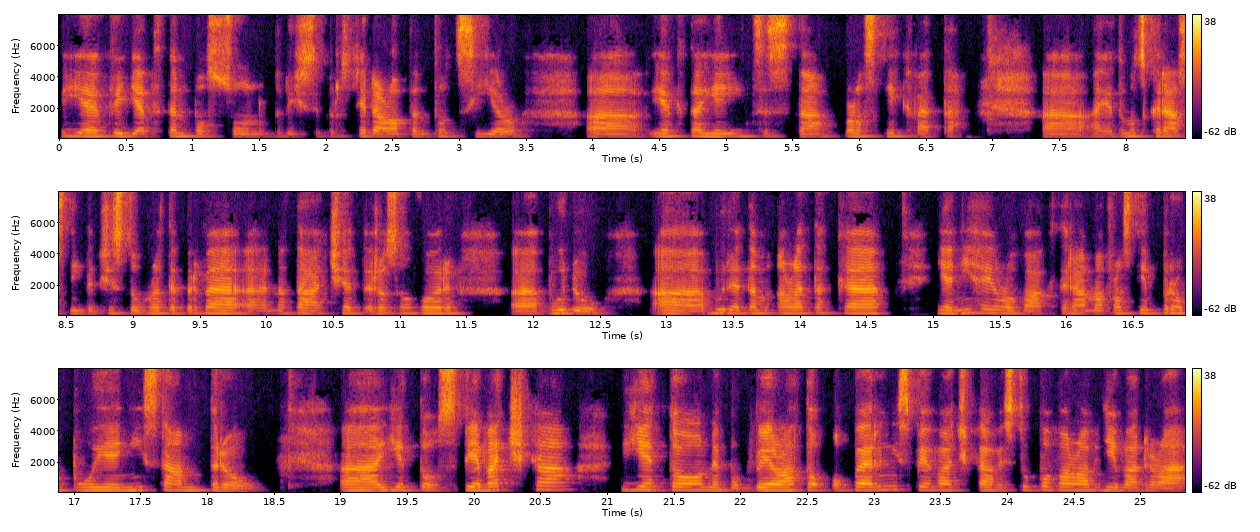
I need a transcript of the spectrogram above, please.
je vidět ten posun, když si prostě dala tento cíl, jak ta její cesta vlastně kvete. A je to moc krásný, takže s touhle teprve natáčet rozhovor budu. A bude tam ale také Janí Hejlová, která má vlastně propojení s tantrou. Je to zpěvačka, je to, nebo byla to operní zpěvačka, vystupovala v divadle,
